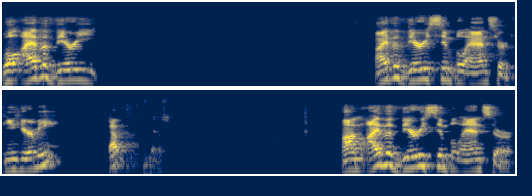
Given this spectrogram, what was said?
Well i have a very i have a very simple answer. Can you hear me? Yep. Yes. Um, i have a very simple answer.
